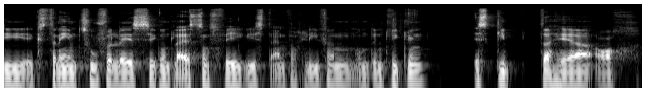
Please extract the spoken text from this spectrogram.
die extrem zuverlässig und leistungsfähig ist, einfach liefern und entwickeln. Es gibt daher auch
